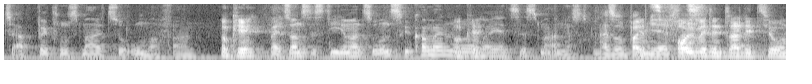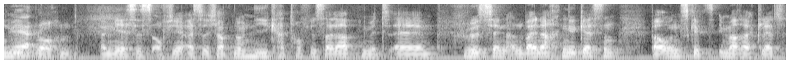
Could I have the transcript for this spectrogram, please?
zur Abwechslung mal zur Oma fahren. Okay, Weil sonst ist die immer zu uns gekommen, Okay. aber jetzt ist mal andersrum. Also bei jetzt mir ist voll es, mit den Traditionen Ja. gebrochen. Bei mir ist es auf jeden also ich habe noch nie Kartoffelsalat mit ähm, Würstchen an Weihnachten gegessen. Bei uns gibt es immer Raclette.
